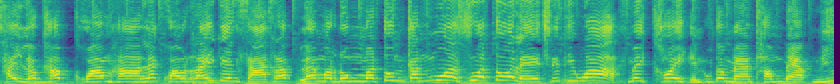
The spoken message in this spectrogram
ใช่แล้วครับ ความฮาและความไร้เดียงสาครับ และมารุมมาตุ้มกันมั่วซั่วตัวเหลชนิดที่ว่าไม่ค่อยเห็นอุลตร้าแมนทำแบบนี้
